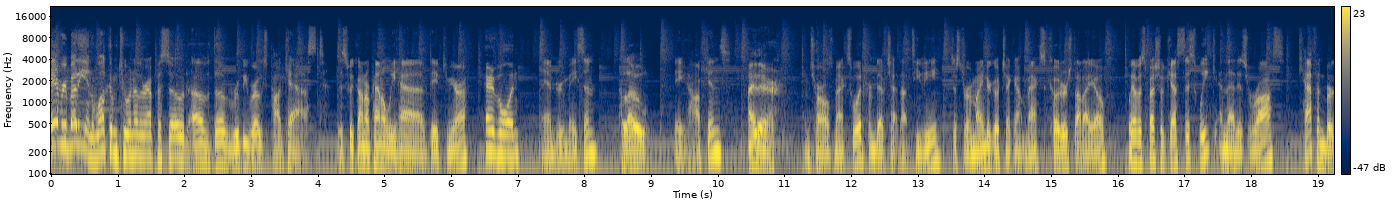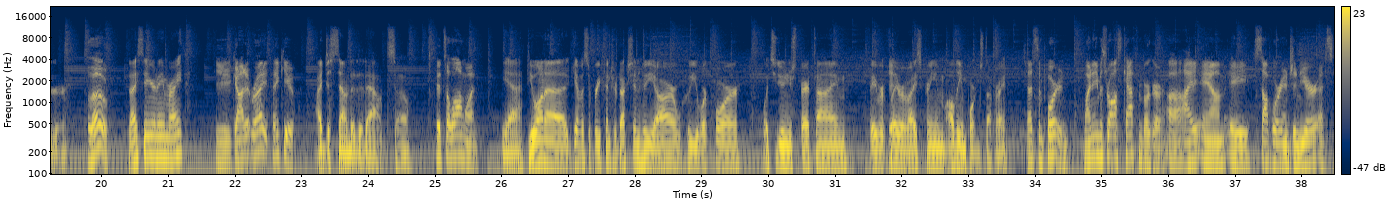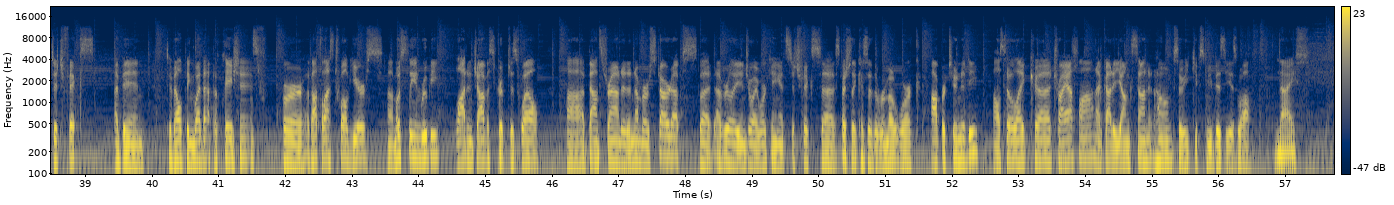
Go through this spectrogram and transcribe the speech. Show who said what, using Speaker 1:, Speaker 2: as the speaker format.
Speaker 1: Hey, everybody, and welcome to another episode of the Ruby Rogues podcast. This week on our panel, we have Dave Kimura,
Speaker 2: Hey everyone.
Speaker 1: Andrew Mason,
Speaker 3: Hello.
Speaker 1: Nate Hopkins.
Speaker 3: Hi there.
Speaker 1: I'm Charles Max Wood from devchat.tv. Just a reminder go check out maxcoders.io. We have a special guest this week, and that is Ross Kaffenberger.
Speaker 4: Hello.
Speaker 1: Did I say your name right?
Speaker 4: You got it right. Thank you.
Speaker 1: I just sounded it out, so
Speaker 4: It's a long one.
Speaker 1: yeah. Do you want to give us a brief introduction? Who you are, who you work for, what you do in your spare time, favorite flavor of ice cream, all the important stuff, right?
Speaker 4: That's important. My name is Ross Kaffenberger. Uh, I am a software engineer at Stitch Fix. I've been developing web applications for about the last 12 years, uh, mostly in Ruby, a lot in JavaScript as well. Uh, I've bounced around at a number of startups, but I really enjoy working at Stitch Fix, uh, especially because of the remote work opportunity. Also, like uh, triathlon, I've got a young son at home, so he keeps me busy as well.
Speaker 1: Nice.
